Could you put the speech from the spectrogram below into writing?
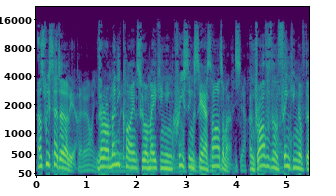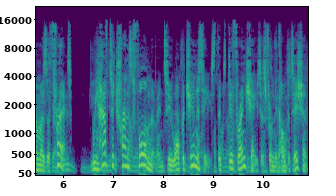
As we said earlier, there are many clients who are making increasing CSR demands, and rather than thinking of them as a threat, we have to transform them into opportunities that differentiate us from the competition.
